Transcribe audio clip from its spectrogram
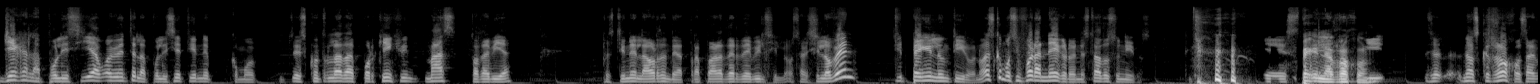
Llega la policía, obviamente la policía tiene como descontrolada por King más todavía pues tiene la orden de atrapar a Daredevil. Si lo, o sea, si lo ven, péguenle un tiro, ¿no? Es como si fuera negro en Estados Unidos. este, péguenle a rojo. no, es que es rojo. O sea,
